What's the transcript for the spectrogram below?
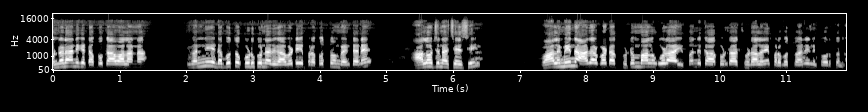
ఉండడానికి డబ్బు కావాలన్నా ఇవన్నీ డబ్బుతో కూడుకున్నది కాబట్టి ప్రభుత్వం వెంటనే ఆలోచన చేసి వాళ్ళ మీద ఆధారపడ్డ కుటుంబాలను కూడా ఇబ్బంది కాకుండా చూడాలని ప్రభుత్వాన్ని నేను కోరుతున్నా.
